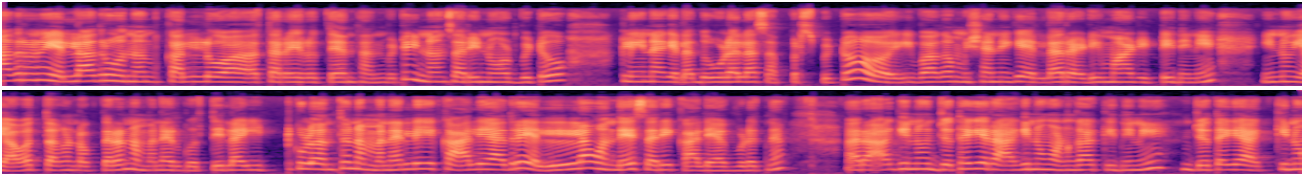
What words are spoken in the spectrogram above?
ಆದ್ರೂ ಎಲ್ಲಾದರೂ ಒಂದೊಂದು ಕಲ್ಲು ಆ ಥರ ಇರುತ್ತೆ ಅಂತ ಅಂದ್ಬಿಟ್ಟು ಇನ್ನೊಂದು ಸಾರಿ ನೋಡಿಬಿಟ್ಟು ಕ್ಲೀನಾಗೆಲ್ಲ ಧೂಳೆಲ್ಲ ಸಪ್ಪರಿಸ್ಬಿಟ್ಟು ಇವಾಗ ಮಿಷನಿಗೆ ಎಲ್ಲ ರೆಡಿ ಮಾಡಿ ಇಟ್ಟಿದ್ದೀನಿ ಇನ್ನು ಯಾವತ್ತು ತಗೊಂಡು ಹೋಗ್ತಾರೋ ನಮ್ಮ ಮನೆಯವ್ರಿಗೆ ಗೊತ್ತಿಲ್ಲ. ಹಿಟ್ಟುಗಳಂತೂ ನಮ್ಮ ಮನೆಯಲ್ಲಿ ಖಾಲಿ ಆದರೆ ಎಲ್ಲ ಒಂದೇ ಸರಿ ಖಾಲಿ ಆಗಿಬಿಡುತ್ತೆ. ರಾಗಿನೂ ಜೊತೆಗೆ ರಾಗಿನೂ ಒಣಗಾಕಿದ್ದೀನಿ. ಜೊತೆಗೆ ಅಕ್ಕಿನೂ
